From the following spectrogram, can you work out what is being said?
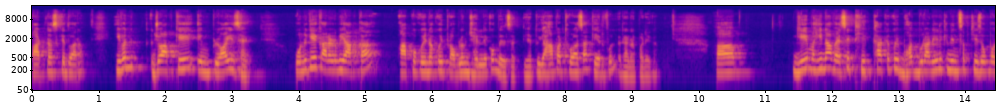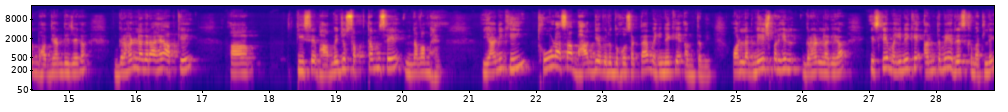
पार्टनर्स के द्वारा। इवन जो आपके एम्प्लॉयज़ हैं उनके कारण भी आपका आपको कोई ना कोई प्रॉब्लम झेलने को मिल सकती है। तो यहाँ पर थोड़ा सा केयरफुल रहना पड़ेगा। आ, ये महीना वैसे ठीक ठाक है कोई बहुत बुरा नहीं लेकिन इन सब चीज़ों पर बहुत ध्यान दीजिएगा। ग्रहण लग रहा है आपके तीसरे भाव में जो सप्तम से नवम है। यानी कि थोड़ा सा भाग्य विरुद्ध हो सकता है महीने के अंत में। और लग्नेश पर ही ग्रहण लगेगा इसलिए महीने के अंत में रिस्क मत ले।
